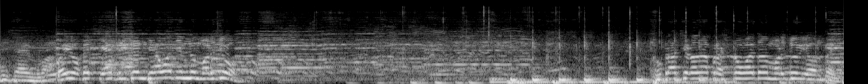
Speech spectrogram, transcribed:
મોદી સાહેબ. કઈ વખત ચેક રિટર્ન થયા એમને મળજો. છૂટાછેડાના પ્રશ્નો હોય તો મળજો, યવનભાઈ.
